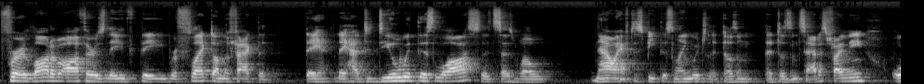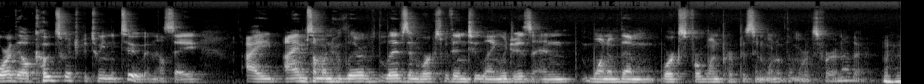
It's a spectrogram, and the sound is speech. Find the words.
for a lot of authors, they they reflect on the fact that they they had to deal with this loss that says, well, now I have to speak this language that doesn't that doesn't satisfy me, or they'll code switch between the two and they'll say. I, I am someone who live, lives and works within two languages, and one of them works for one purpose and one of them works for another. Mm-hmm.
